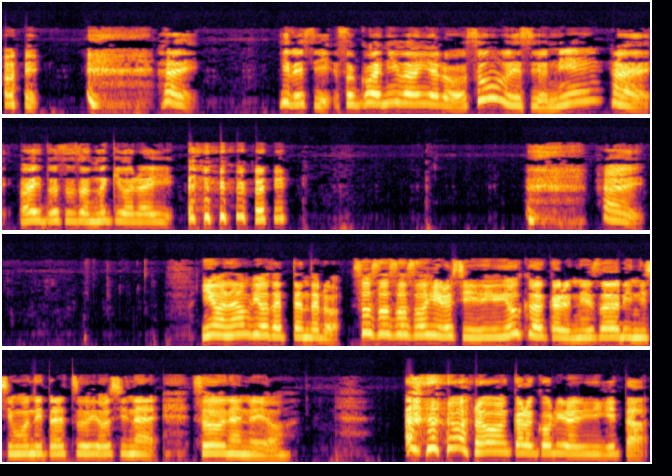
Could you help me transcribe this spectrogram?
はい。はい。ひろし、そこは2番やろう。そうですよね。はい。ワイドスさん泣き笑い。はい。今何秒だったんだろう。そうそうそうそう、ひろし。よくわかるね。サーリンに下ネタ通用しない。そうなのよ。笑わんからゴリラに逃げた。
